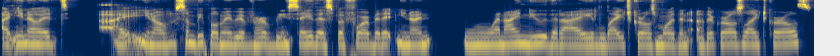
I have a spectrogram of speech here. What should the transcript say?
I, you know, it, I, you know, some people maybe have heard me say this before, but it, you know, when I knew that I liked girls more than other girls liked girls,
